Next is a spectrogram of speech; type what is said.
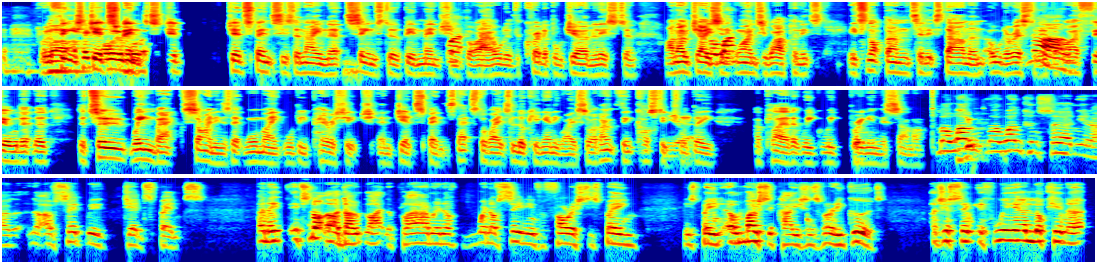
Well, well I think it's Jed Spence. Jed, Jed Spence is the name that seems to have been mentioned by all of the credible journalists, and I know Jason one, it winds you up, and it's it's not done until it's done, and all the rest no. of it. But I feel that the the two wing back signings that we'll make will be Perisic and Jed Spence. That's the way it's looking anyway. So I don't think Kostic yeah. will be a player that we we bring in this summer. My one my one concern, you know, that I've said with Jed Spence, and it, it's not that I don't like the player. I mean, I've, when I've seen him for Forest, he's been he's been on most occasions very good I just think if we're looking at,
